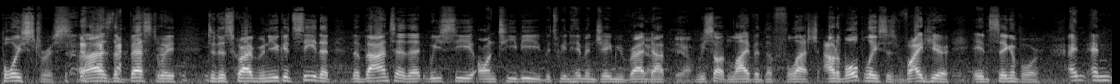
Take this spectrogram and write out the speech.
boisterous. That is the best way to describe him. And you could see that the banter that we see on TV between him and Jamie Redknapp, yeah, yeah. we saw it live in the flesh, out of all places, right here in Singapore. And and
